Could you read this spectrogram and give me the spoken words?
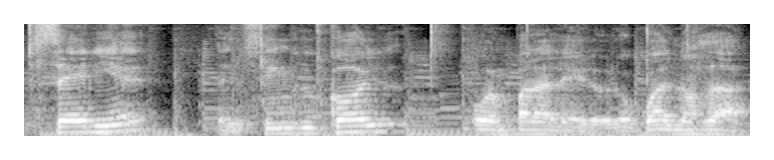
serie, en single coil o en paralelo, lo cual nos da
